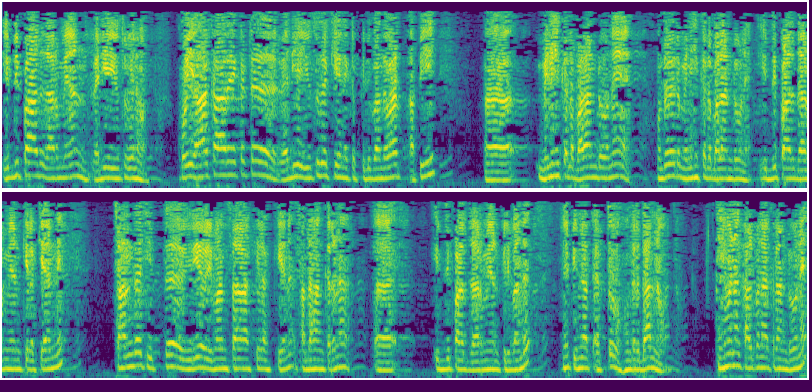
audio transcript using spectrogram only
ඉර්ධිපාද ධර්මයන් වැඩි යුතු වෙනවා. කොයි ආකාරයකට වැඩි යුතුද කියන එක පිළිබඳවත් අපි මෙනෙහි කරලා බලන්න ඕනේ. හොඳට මෙනෙහි කරලා බලන්න ඕනේ. ඉර්ධිපාද ධර්මයන් කියලා කියන්නේ ඡන්ද, චිත්ත, විරිය, විමර්ශා කියලා කියන සඳහන් කරන ඉර්ධිපාද ධර්මයන් පිළිබඳ මේ පින්වත් ඇත්තෝ හොඳට දන්නවා. එහෙමනම් කල්පනා කරන්න ඕනේ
